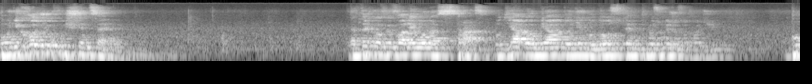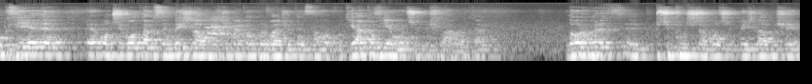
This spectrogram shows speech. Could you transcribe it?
Bo nie chodzi o uświęcenie. Dlatego wywaliło nas z trasy, bo diabeł miał do niego dostęp, rozumiesz o co chodzi? Bóg wie jeden, e, o czym on tam sobie myślał, jak on prowadził ten samochód. Ja to wiem, o czym myślałem, tak? Norbert y, przypuszczam, o myślał, się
